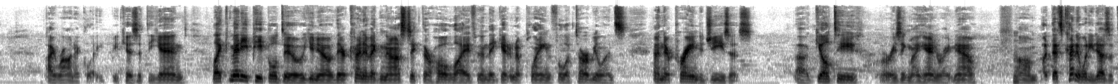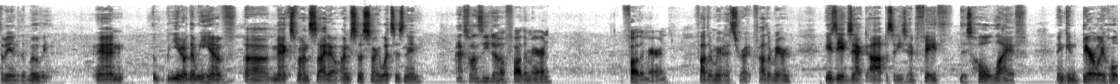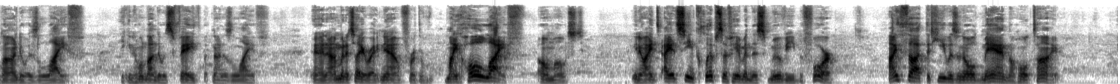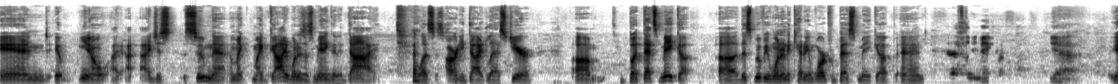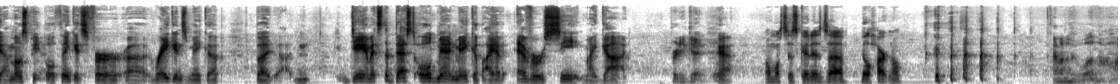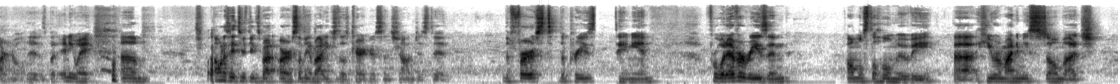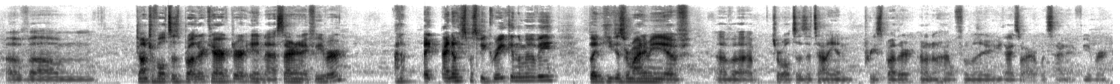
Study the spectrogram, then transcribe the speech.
Ironically, because at the end, like many people do, you know, they're kind of agnostic their whole life, and then they get in a plane full of turbulence, and they're praying to Jesus. Uh, guilty, raising my hand right now, um, but that's kind of what he does at the end of the movie. And you know, then we have uh, Max von Sydow. I'm so sorry. What's his name? Max von Sydow. Oh, Father Merrin. Father Merrin. Father Merrin. That's right, Father Merrin. He's the exact opposite. He's had faith his whole life and can barely hold on to his life. He can hold on to his faith, but not his life. And I'm going to tell you right now, for the my whole life, almost, you know, I, I had seen clips of him in this movie before. I thought that he was an old man the whole time, and it, you know, I, I- I just assumed that. I'm like, my God, when is this man going to die? Bless his heart, he died last year. Um, but that's makeup. Uh, this movie won an Academy Award for Best Makeup, and Definitely makeup. Yeah. Yeah, most people think it's for uh, Regan's makeup, but uh, damn, it's the best old man makeup I have ever seen. My God, Pretty good. yeah, Almost as good as uh, Bill Hartnell. I don't know who Will Hartnell is, but anyway, um, I want to say two things about, or something about each of those characters since Sean just did. The first, the priest Damien, for whatever reason, almost the whole movie, uh, he reminded me so much of um, John Travolta's brother character in uh, Saturday Night Fever. I, don't, I, I know he's supposed to be Greek in the movie, but he just reminded me of of uh, Travolta's Italian priest brother. I don't know how familiar you guys are with Saturday Night Fever.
